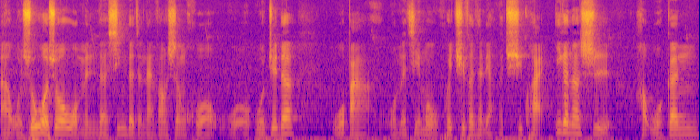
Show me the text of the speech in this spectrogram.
啊、我说过说我们的新的这南方生活，我我觉得我把我们的节目会区分成两个区块，一个呢是好，我跟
